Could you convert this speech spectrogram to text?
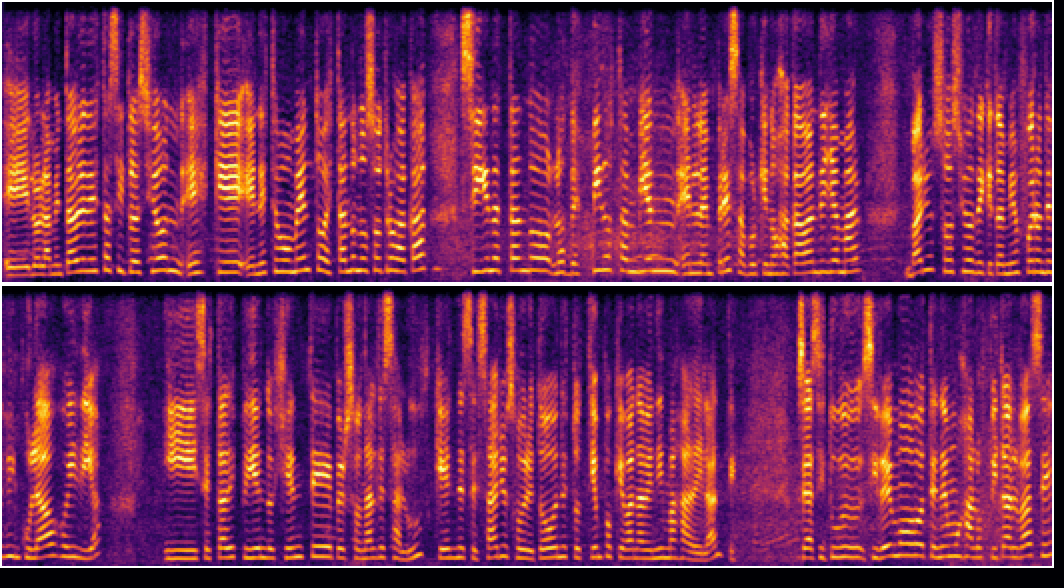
eh, lo lamentable de esta situación es que en este momento, estando nosotros acá, siguen estando los despidos también en la empresa, porque nos acaban de llamar varios socios de que también fueron desvinculados hoy día y se está despidiendo gente personal de salud que es necesario, sobre todo en estos tiempos que van a venir más adelante. O sea, si, tú, si vemos, tenemos al hospital base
